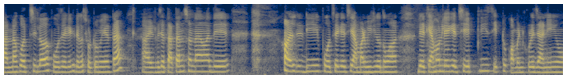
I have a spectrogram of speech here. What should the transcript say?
রান্না করছিল, পৌঁছে গেছি দেখো ছোটো মেয়েটা। আর এটা হচ্ছে তাতান সোনা আমাদের। অলরেডি পৌঁছে গেছি। আমার ভিডিও তোমাদের কেমন লেগেছে প্লিজ একটু কমেন্ট করে জানিও।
